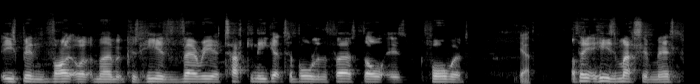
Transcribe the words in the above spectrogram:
he's been vital at the moment because he is very attacking. He gets the ball and the first thought is forward. Yeah. I think he's a massive miss.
